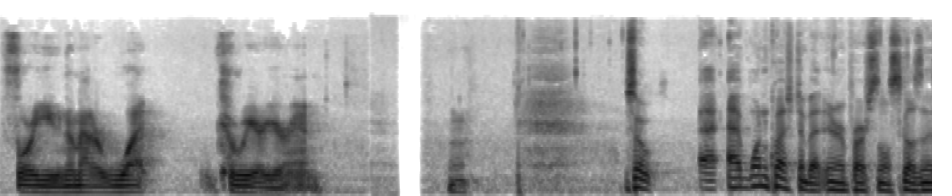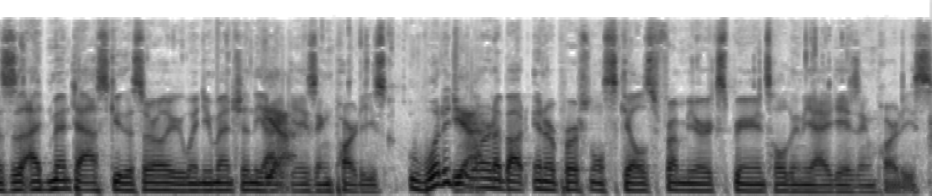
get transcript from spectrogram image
for you, no matter what career you're in. Hmm. So I have one question about interpersonal skills, and this is I'd meant to ask you this earlier when you mentioned the yeah. eye gazing parties. What did you yeah. learn about interpersonal skills from your experience holding the eye gazing parties?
